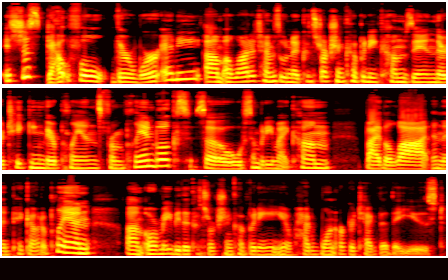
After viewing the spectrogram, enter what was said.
it's just doubtful there were any. Um, a lot of times when a construction company comes in, they're taking their plans from plan books. So somebody might come buy the lot and then pick out a plan, um, or maybe the construction company you know had one architect that they used.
